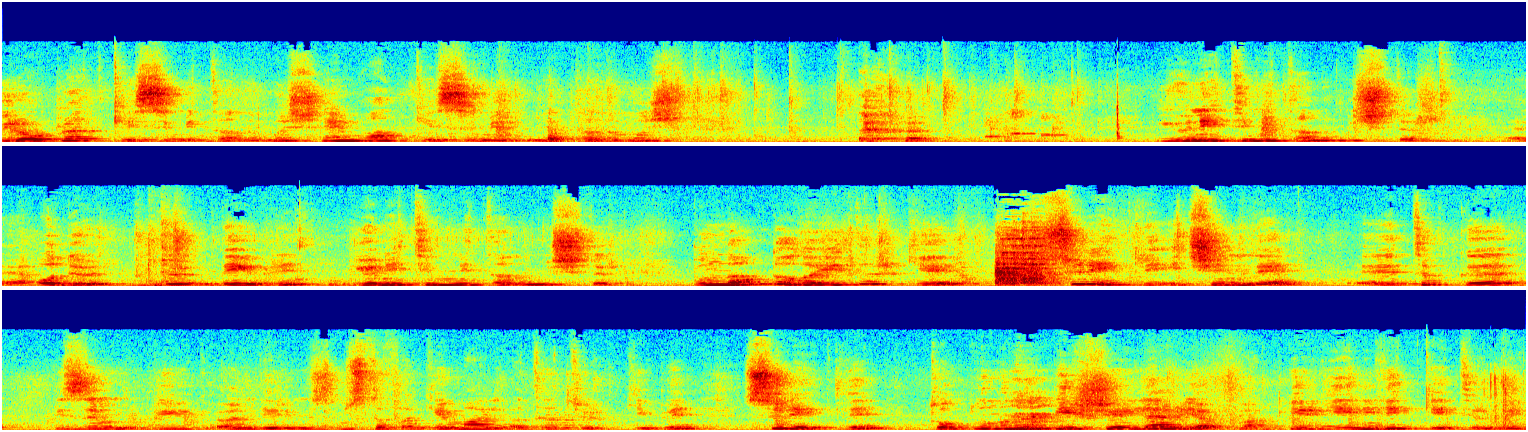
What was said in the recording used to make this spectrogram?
bürokrat kesimi tanımış, hem halk kesimini tanımış, yönetimi tanımıştır. Ee, o dö- dö- devrin yönetimini tanımıştır. Bundan dolayıdır ki sürekli içinde e, tıpkı bizim büyük önderimiz Mustafa Kemal Atatürk gibi sürekli toplumuna bir şeyler yapmak, bir yenilik getirmek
